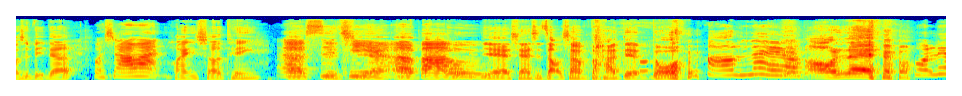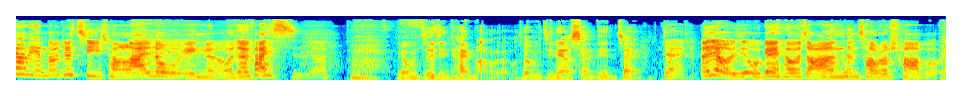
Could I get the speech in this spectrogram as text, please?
我是彼得，我是阿万，欢迎收听二四七人二八五。耶，现在是早上八点多，好累哦，好累哦。我六点多就起床来录音了，我真的快死了。因为我们最近太忙了，所以我们今天要闪电战。对，而且我我跟你说，我早上真的超多 trouble 的，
